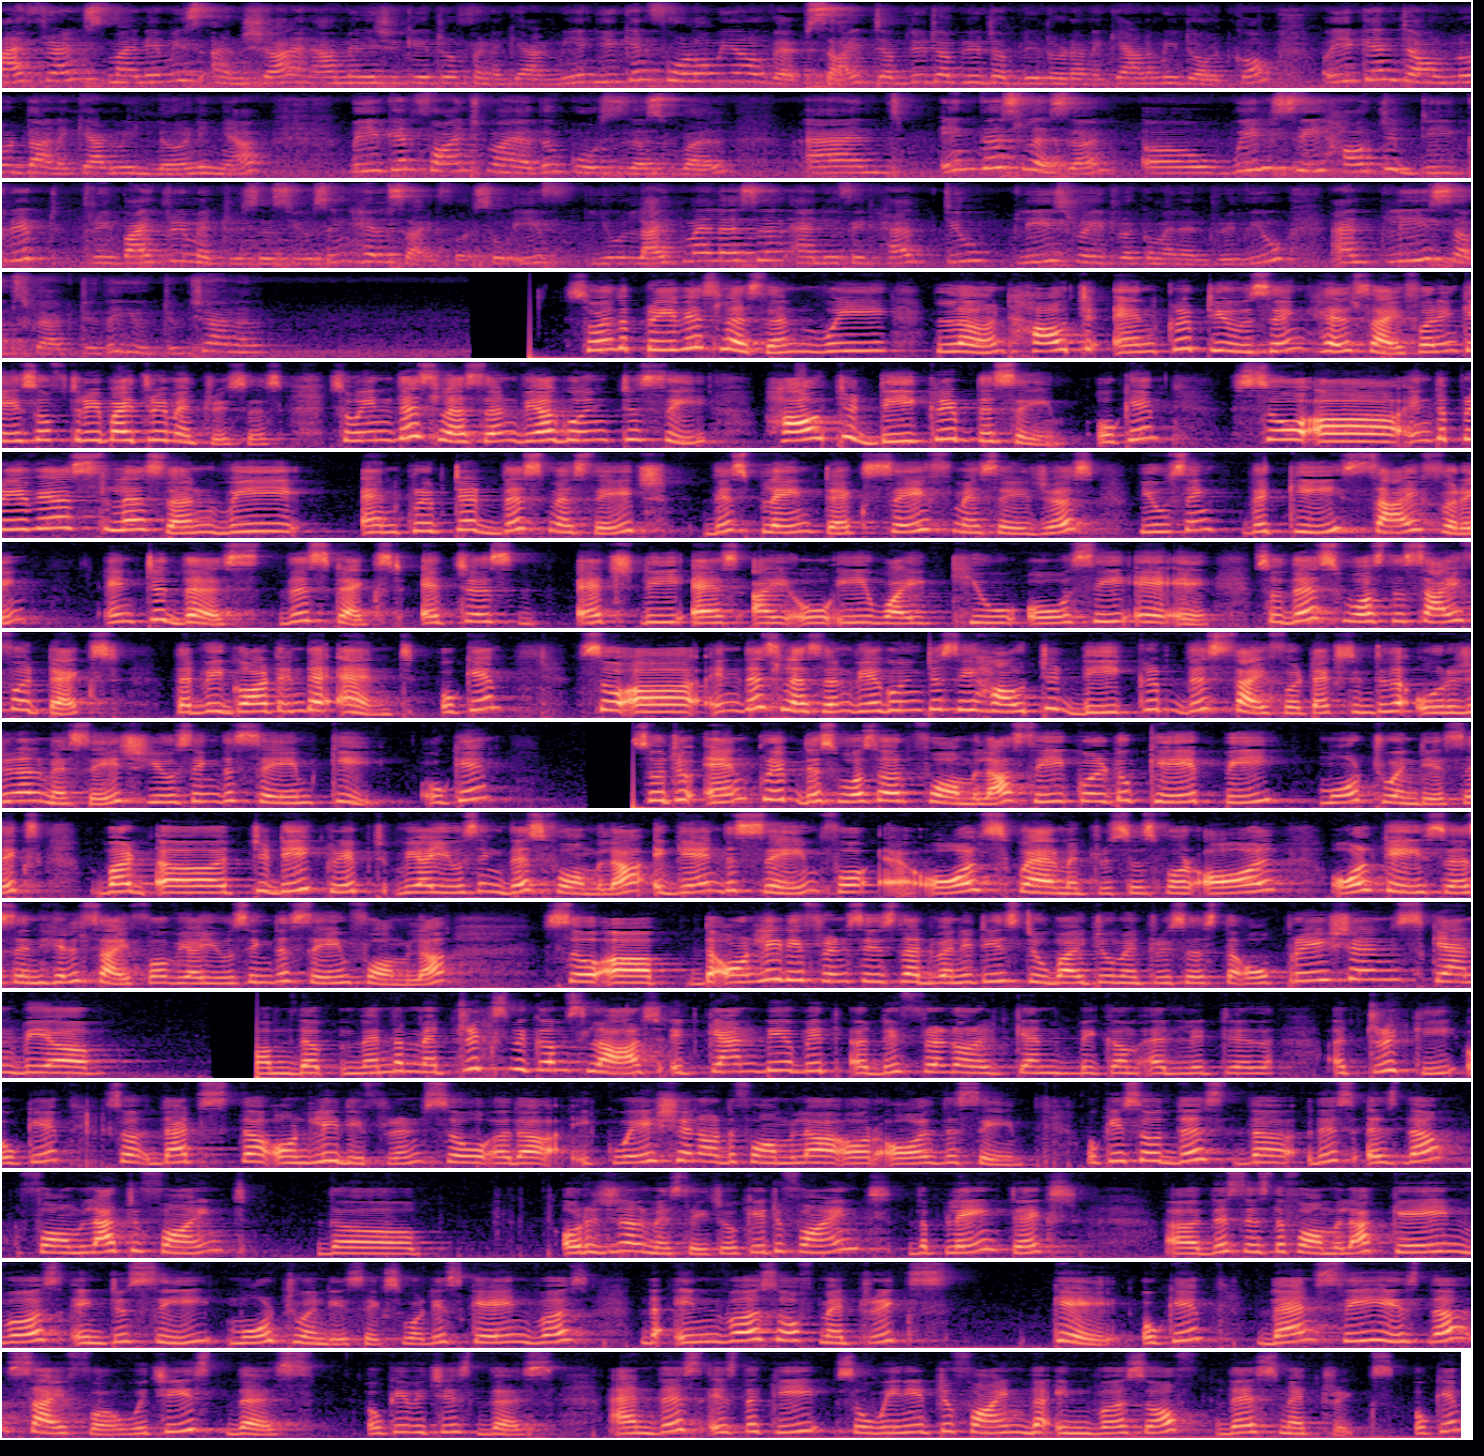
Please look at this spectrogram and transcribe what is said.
Hi friends, my name is Ansha and I'm an educator of Unacademy and you can follow me on our website www.unacademy.com or you can download the Unacademy learning app where you can find my other courses as well. And in this lesson, uh, we'll see how to decrypt 3x3 matrices using Hill Cipher. So if you like my lesson and if it helped you, please rate, recommend and review and please subscribe to the YouTube channel. So in the previous lesson, we learned how to encrypt using Hill cipher in case of 3 by 3 matrices. So in this lesson, we are going to see how to decrypt the same. Okay. So uh, in the previous lesson, we encrypted this message, this plain text, safe messages using the key ciphering into this, this text, HDSIOEYQOCAA. So this was the cipher text that we got in the end. Okay. So uh, in this lesson, we are going to see how to decrypt this ciphertext into the original message using the same key. Okay. So to encrypt, this was our formula C equal to KP mod 26. But uh, to decrypt, we are using this formula. Again, the same for uh, all square matrices. For all, all cases in Hill cipher, we are using the same formula. So uh, the only difference is that when it is 2 by 2 matrices, the operations can be a um, the, when the matrix becomes large, it can be a bit uh, different or it can become a little uh, tricky, okay. So that's the only difference. So uh, the equation or the formula are all the same. Okay, so this, the, this is the formula to find the original message, okay. To find the plain text, uh, this is the formula K inverse into C mod 26. What is K inverse? The inverse of matrix K, okay. Then C is the cipher, which is this okay which is this. And this is the key. So we need to find the inverse of this matrix. Okay?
